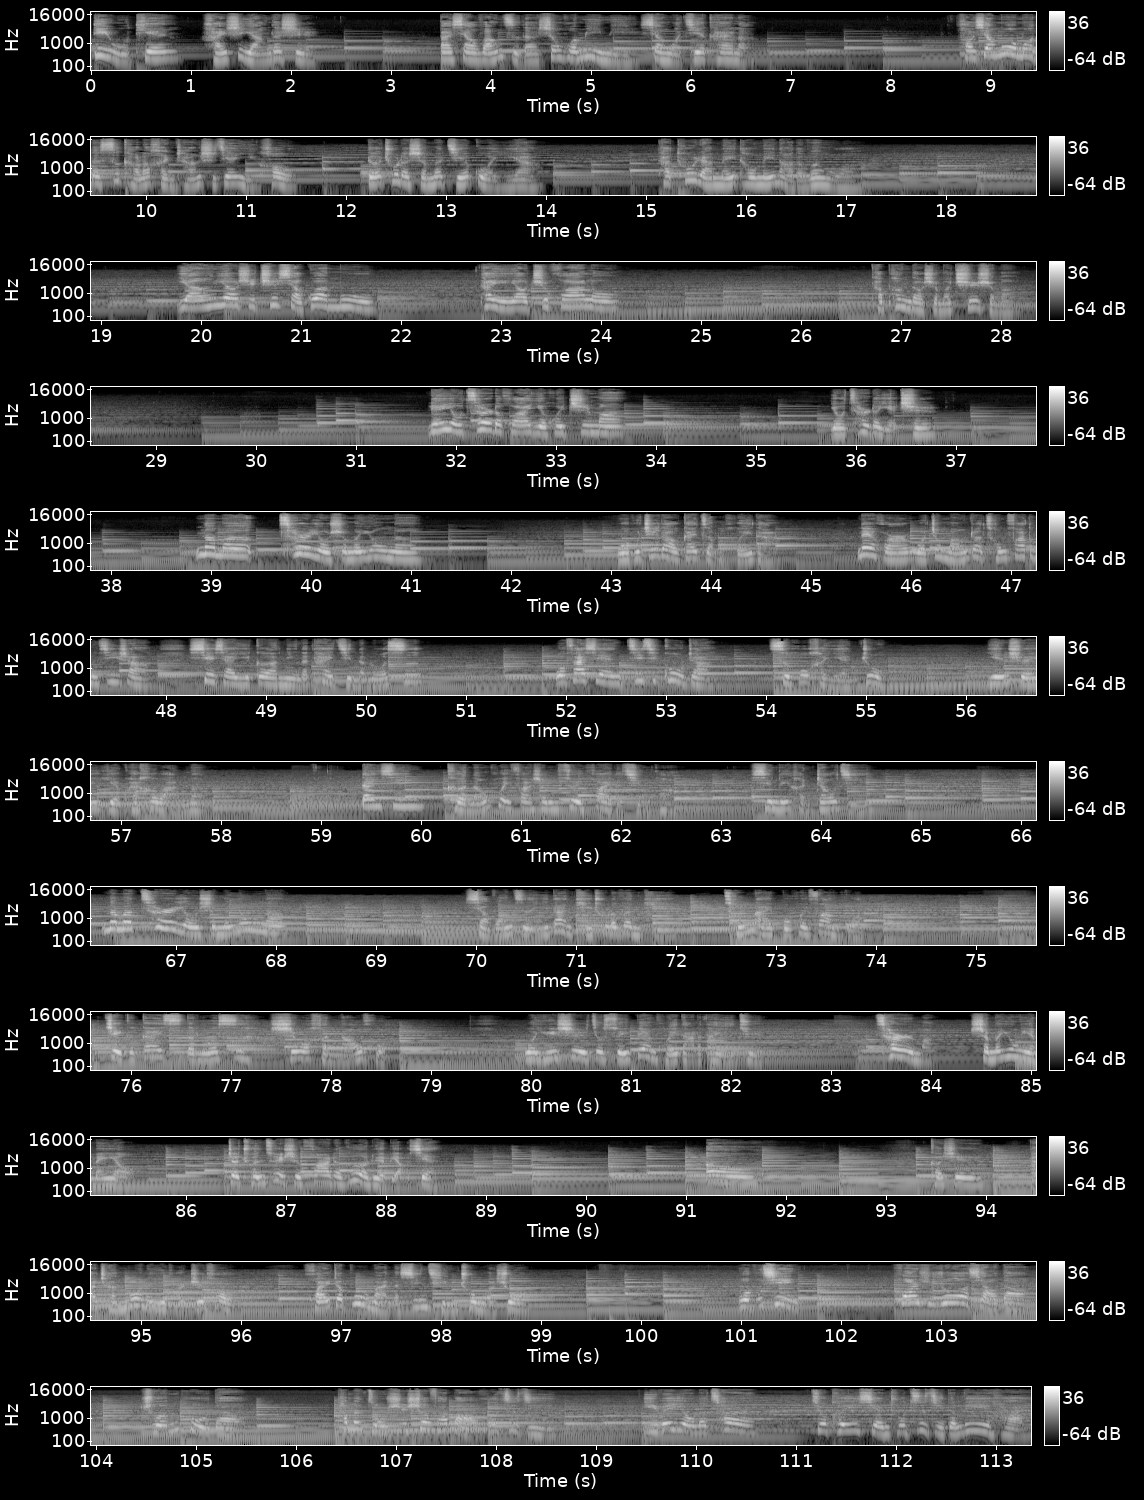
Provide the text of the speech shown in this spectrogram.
第五天还是羊的事，把小王子的生活秘密向我揭开了。好像默默地思考了很长时间以后，得出了什么结果一样。他突然没头没脑地问我：“羊要是吃小灌木，它也要吃花喽？它碰到什么吃什么？连有刺儿的花也会吃吗？有刺儿的也吃。”那么刺儿有什么用呢？我不知道该怎么回答。那会儿我正忙着从发动机上卸下一个拧得太紧的螺丝。我发现机器故障似乎很严重，饮水也快喝完了，担心可能会发生最坏的情况，心里很着急。那么刺儿有什么用呢？小王子一旦提出了问题，从来不会放过。这个该死的螺丝使我很恼火。我于是就随便回答了他一句：“刺儿吗？什么用也没有。这纯粹是花的恶劣表现。”哦。可是他沉默了一会儿之后，怀着不满的心情冲我说。我不信，花是弱小的、淳朴的，它们总是设法保护自己，以为有了刺儿就可以显出自己的厉害。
